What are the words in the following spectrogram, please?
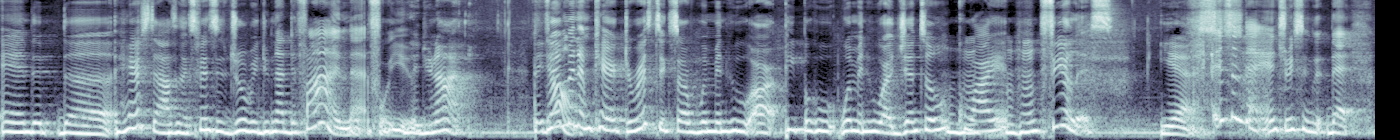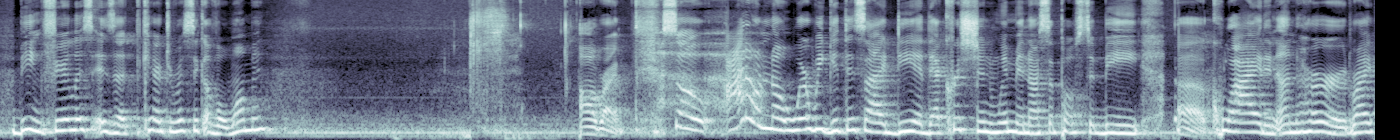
and the, the hairstyles and expensive jewelry do not define that for you. They do not. They don't. Feminine characteristics are women who are people who women who are gentle, Mm-hmm. quiet, fearless. Yes. Isn't that interesting that, that being fearless is a characteristic of a woman? All right. So I don't know where we get this idea that Christian women are supposed to be uh, quiet and unheard, right?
